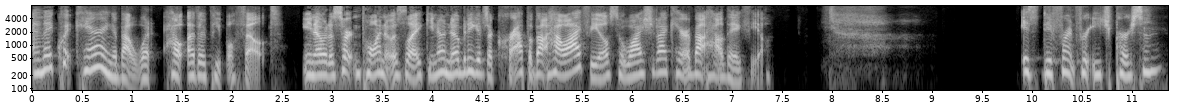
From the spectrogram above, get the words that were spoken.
and they quit caring about what how other people felt. You know at a certain point it was like you know nobody gives a crap about how i feel so why should i care about how they feel? It's different for each person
